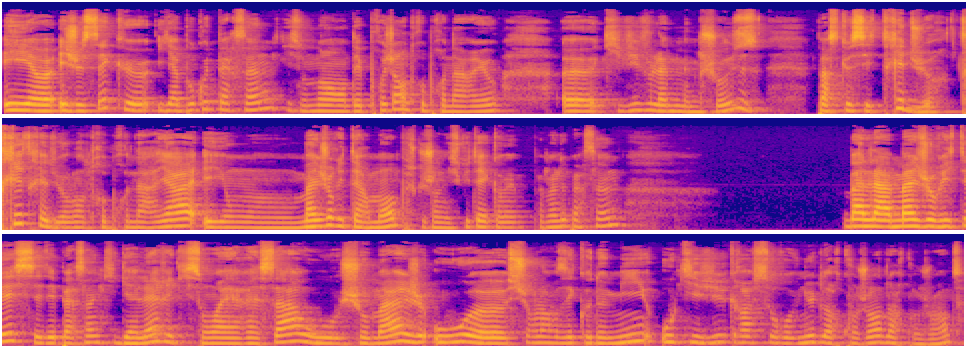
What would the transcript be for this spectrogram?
Et, euh, et je sais qu'il y a beaucoup de personnes qui sont dans des projets entrepreneuriaux euh, qui vivent la même chose parce que c'est très dur, très très dur l'entrepreneuriat et on majoritairement, parce que j'en discutais avec quand même pas mal de personnes, bah, la majorité c'est des personnes qui galèrent et qui sont à RSA ou au chômage ou euh, sur leurs économies ou qui vivent grâce aux revenus de leur conjoint, de leur conjointe.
